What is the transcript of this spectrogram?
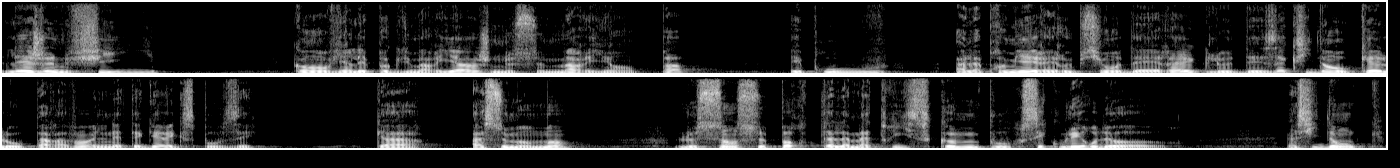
les jeunes filles, quand vient l'époque du mariage, ne se mariant pas, éprouvent, à la première éruption des règles, des accidents auxquels auparavant elles n'étaient guère exposées. Car, à ce moment, le sang se porte à la matrice comme pour s'écouler au dehors. Ainsi donc,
